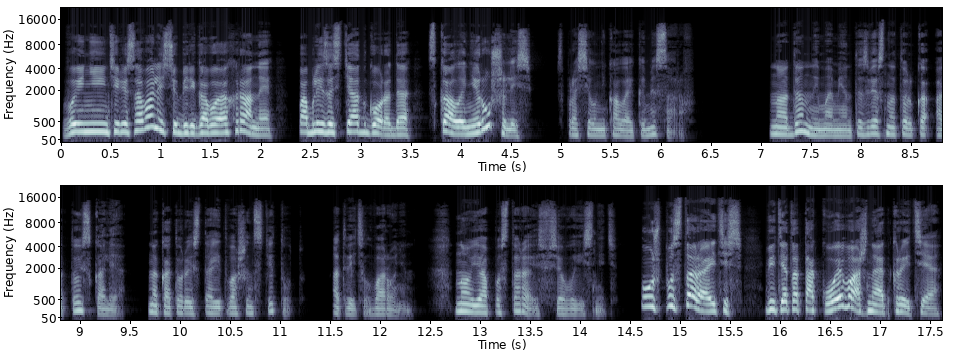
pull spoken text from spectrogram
«Вы не интересовались у береговой охраны? Поблизости от города скалы не рушились?» — спросил Николай Комиссаров. «На данный момент известно только о той скале, на которой стоит ваш институт», — ответил Воронин но я постараюсь все выяснить». «Уж постарайтесь, ведь это такое важное открытие!»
